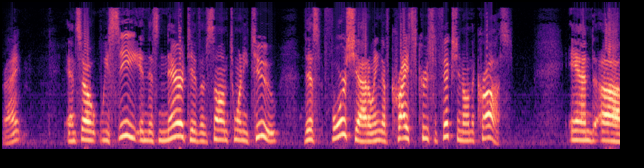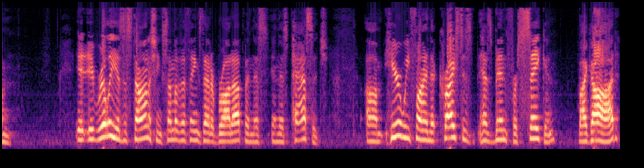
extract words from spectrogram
Right? And so we see in this narrative of Psalm 22 this foreshadowing of Christ's crucifixion on the cross. And um, it, it, really is astonishing some of the things that are brought up in this in this passage. Um, here we find that Christ has, has been forsaken by God,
